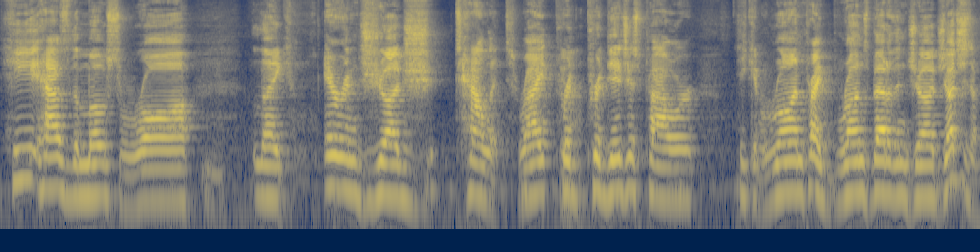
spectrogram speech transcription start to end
he has the most raw, like Aaron Judge talent, right? Pro- Prodigious power. He can run. Probably runs better than Judge. Judge is a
